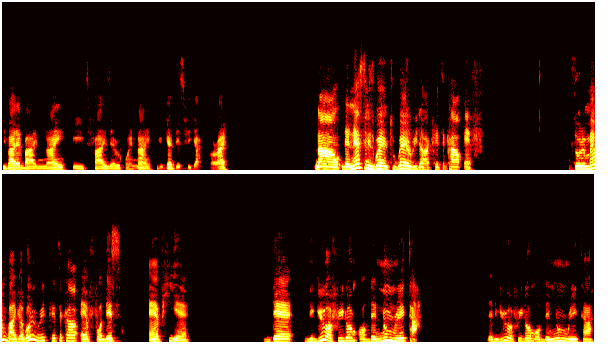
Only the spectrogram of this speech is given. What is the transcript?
divided by 9850.9. You get this figure, all right? Now, the next thing is going to go and read our critical F. So remember, if you're going to read critical F for this F here, the degree of freedom of the numerator, the degree of freedom of the numerator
